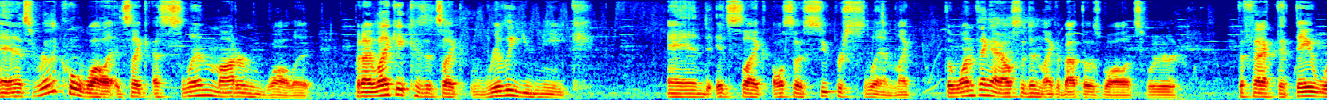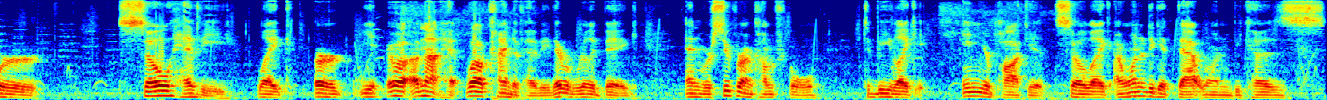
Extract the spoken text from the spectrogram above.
and it's a really cool wallet. It's like a slim modern wallet, but I like it because it's like really unique, and it's like also super slim. Like the one thing I also didn't like about those wallets were the fact that they were so heavy, like or well, uh, not he- well, kind of heavy. They were really big, and were super uncomfortable to be like in your pocket. So like I wanted to get that one because,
